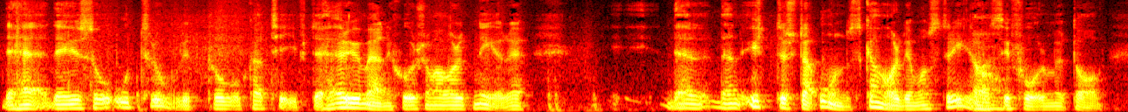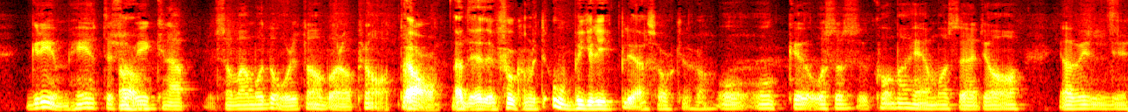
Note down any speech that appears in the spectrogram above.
det, här, det är ju så otroligt provokativt. Det här är ju människor som har varit nere där den yttersta ondska har demonstrerats i form av grymheter som vi knappt som man mår dåligt av bara att prata om. Ja, det, är fullkomligt obegripliga saker. Och, och, och så komma hem och säga att ja, jag vill,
